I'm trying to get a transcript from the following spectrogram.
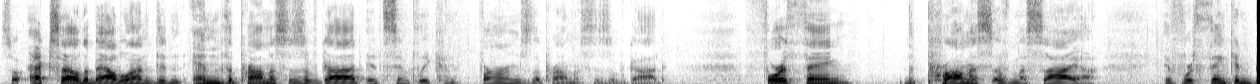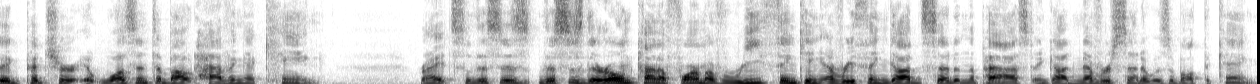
So, exile to Babylon didn't end the promises of God, it simply confirms the promises of God. Fourth thing, the promise of Messiah. If we're thinking big picture, it wasn't about having a king, right? So this is this is their own kind of form of rethinking everything God said in the past, and God never said it was about the king.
